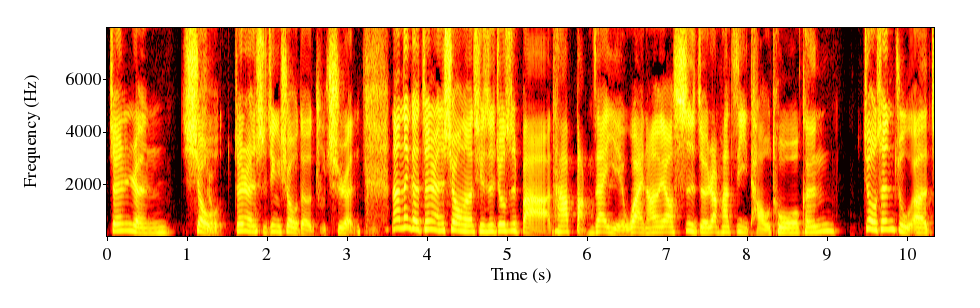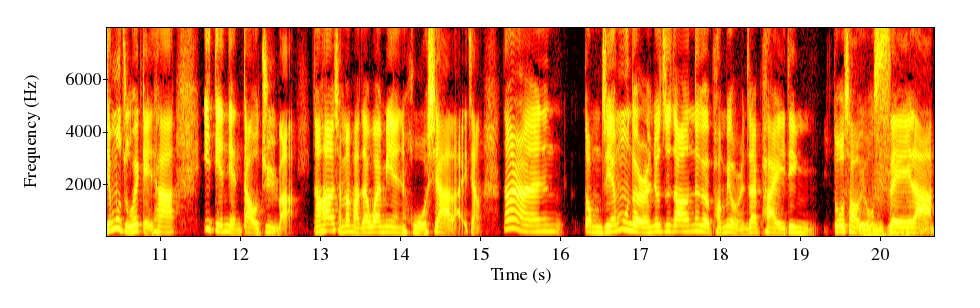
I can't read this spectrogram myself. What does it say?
真人秀、真人实境秀的主持人。那那个真人秀呢，其实就是把他绑在野外，然后要试着让他自己逃脱，可能。救生组呃节目组会给他一点点道具吧，然后他要想办法在外面活下来。这样，当然懂节目的人就知道，那个旁边有人在拍，一定。多少有 C 啦，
